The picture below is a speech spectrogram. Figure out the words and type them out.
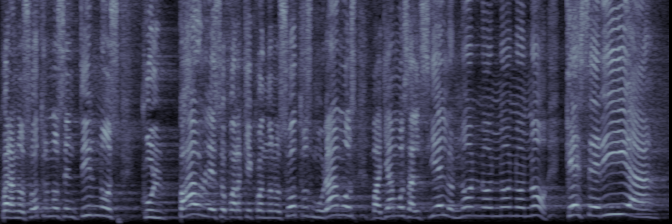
para nosotros no sentirnos culpables o para que cuando nosotros muramos vayamos al cielo. No, no, no, no, no. ¿Qué sería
